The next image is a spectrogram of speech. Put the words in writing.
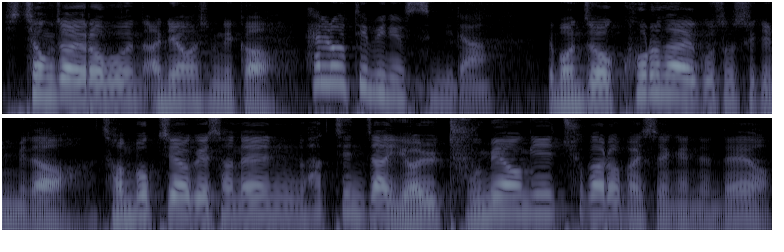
시청자 여러분 안녕하십니까? 헬로티비 뉴스입니다. 먼저 코로나19 소식입니다. 전북 지역에서는 확진자 12명이 추가로 발생했는데요.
